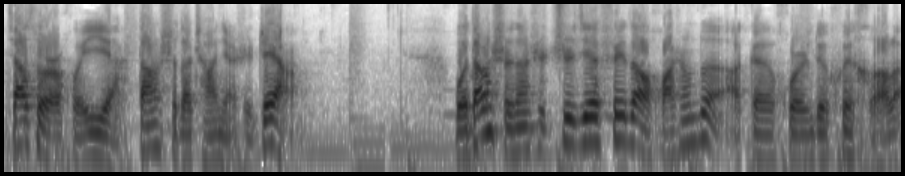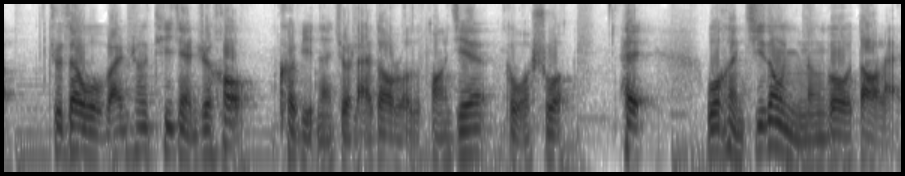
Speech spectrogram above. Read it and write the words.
加索尔回忆啊，当时的场景是这样的：我当时呢是直接飞到华盛顿啊，跟湖人队会合了。就在我完成体检之后，科比呢就来到了我的房间，跟我说：“嘿。”我很激动你能够到来，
